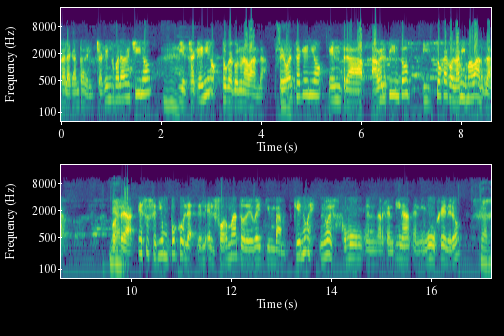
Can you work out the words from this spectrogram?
sale a cantar el chaqueño palavecino y el chaqueño toca con una banda. Se va el chaqueño, entra a ver Pintos y toca con la misma banda. Bien. O sea, eso sería un poco la- el, el formato de Baking Band, que no es, no es común en Argentina, en ningún género, Claro.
